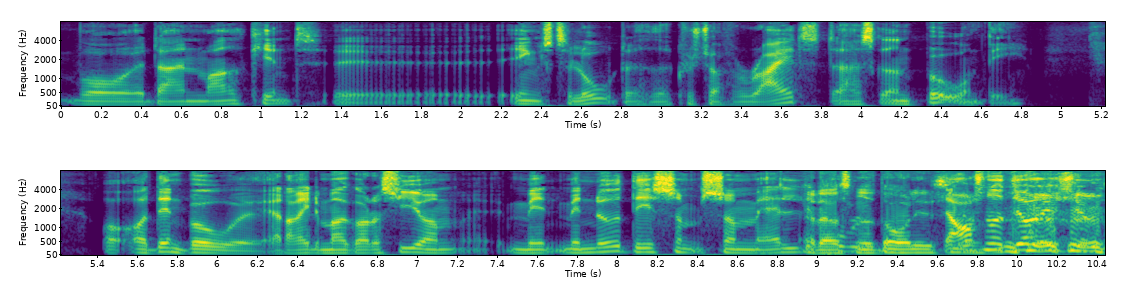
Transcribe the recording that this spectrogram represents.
hvor der er en meget kendt øh, engelsk teolog, der hedder Christopher Wright, der har skrevet en bog om det. Og, og den bog øh, er der rigtig meget godt at sige om, men, men noget af det, som, som alle... Er der også noget dårligt at sige Der er også noget dårligt at sige om,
